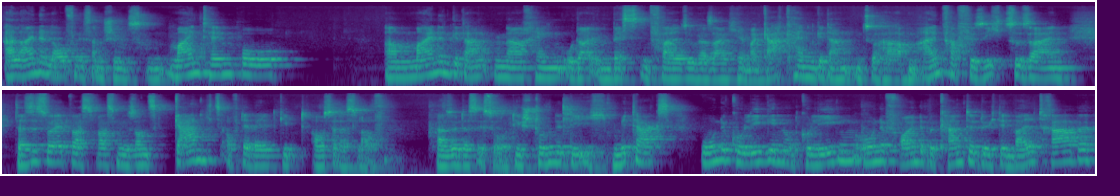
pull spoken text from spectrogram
Alleine laufen ist am schönsten. Mein Tempo, meinen Gedanken nachhängen oder im besten Fall sogar, sage ich ja immer, gar keinen Gedanken zu haben, einfach für sich zu sein. Das ist so etwas, was mir sonst gar nichts auf der Welt gibt, außer das Laufen. Also das ist so die Stunde, die ich mittags ohne Kolleginnen und Kollegen, ohne Freunde, Bekannte durch den Wald trabe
